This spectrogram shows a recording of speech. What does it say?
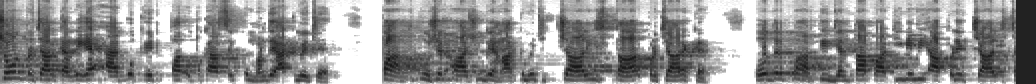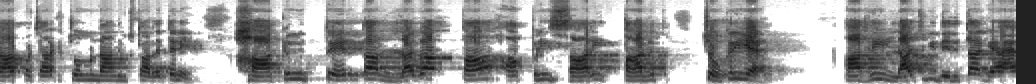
ਚੋਣ ਪ੍ਰਚਾਰ ਕਰ ਰਹੀ ਹੈ। ਐਡਵੋਕੇਟ ਪਰਉਪਕਾਰ ਸਿੰਘ ਘੁੰਮਣ ਦੇ ਹੱਕ ਵਿੱਚ ਭਾਰਤ ਭੂਸ਼ਣ ਆਸ਼ੂ ਦੇ ਹੱਕ ਵਿੱਚ 40 ਸਟਾਰ ਪ੍ਰਚਾਰਕ ਉਧਰ ਭਾਰਤੀ ਜਨਤਾ ਪਾਰਟੀ ਨੇ ਵੀ ਆਪਣੇ 40 ਸਟਾਰ ਪ੍ਰਚਾਰਕ ਚੋਣ ਮੈਦਾਨ ਦੇ ਵਿੱਚ ਉਤਾਰ ਦਿੱਤੇ ਨੇ। ਹਾਕਮ ਧਿਰ ਤਾਂ ਲਗਾਤਾਰ ਆਪਣੀ ਸਾਰੀ ਤਾਕਤ ਝੋਕ ਰਹੀ ਹੈ। ਆਖਰੀ ਲਾਲਚ ਵੀ ਦੇ ਦਿੱਤਾ ਗਿਆ ਹੈ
